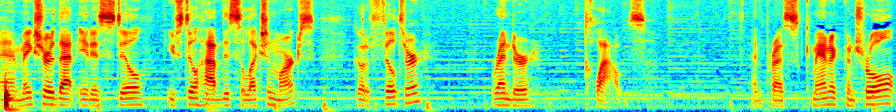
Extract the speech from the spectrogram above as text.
And make sure that it is still you still have the selection marks. Go to filter render clouds. And press command and control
